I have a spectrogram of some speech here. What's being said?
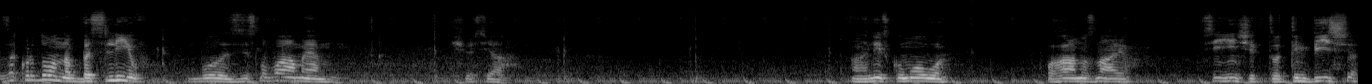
Закордонна без слів, бо зі словами щось я англійську мову погано знаю. Всі інші то тим більше.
